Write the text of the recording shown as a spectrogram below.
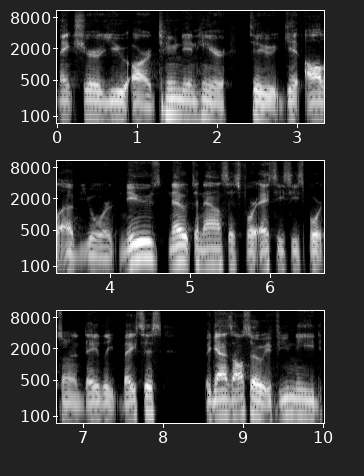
Make sure you are tuned in here to get all of your news, notes, analysis for SEC sports on a daily basis. But, guys, also, if you need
